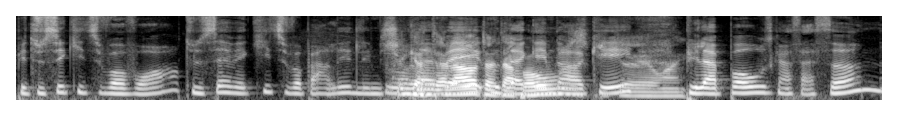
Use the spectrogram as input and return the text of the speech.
puis tu sais qui tu vas voir, tu sais avec qui tu vas parler de l'émission de la veille ou de la game de hockey. puis ouais. Puis la pause quand ça sonne.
